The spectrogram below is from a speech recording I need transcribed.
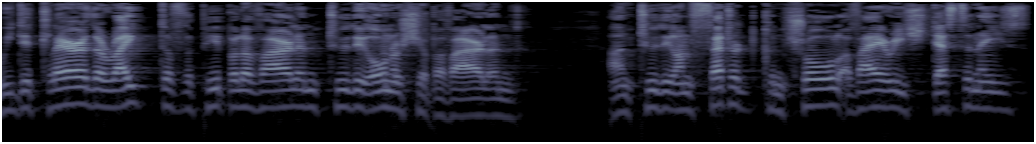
We declare the right of the people of Ireland to the ownership of Ireland and to the unfettered control of Irish destinies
